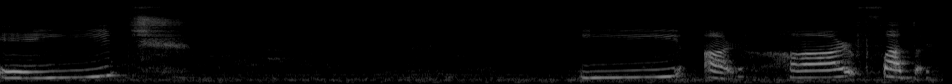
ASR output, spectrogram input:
H. E R. Her father.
